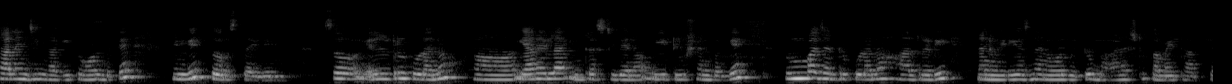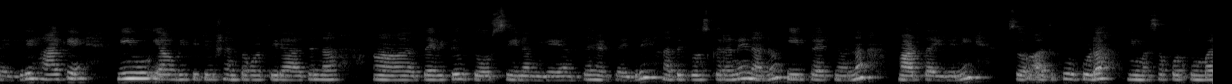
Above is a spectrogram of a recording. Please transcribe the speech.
ಚಾಲೆಂಜಿಂಗ್ ಆಗಿ ತೊಗೊಂಡ್ಬಿಟ್ಟೆ ನಿಮಗೆ ತೋರಿಸ್ತಾ ಇದ್ದೀನಿ. ಸೊ ಎಲ್ಲರೂ ಕೂಡ ಯಾರೆಲ್ಲ ಇಂಟ್ರೆಸ್ಟ್ ಇದೆಯೋ ಈ ಟ್ಯೂಷನ್ ಬಗ್ಗೆ, ತುಂಬ ಜನರು ಕೂಡ ಆಲ್ರೆಡಿ ನನ್ನ ವಿಡಿಯೋಸ್ನ ನೋಡಿಬಿಟ್ಟು ಬಹಳಷ್ಟು ಕಮೆಂಟ್ ಆಗ್ತಾ ಇದ್ರಿ. ಹಾಗೆ ನೀವು ಯಾವ ರೀತಿ ಟ್ಯೂಷನ್ ತೊಗೊಳ್ತೀರಾ, ಅದನ್ನು ದಯವಿಟ್ಟು ತೋರಿಸಿ ನಮಗೆ ಅಂತ ಹೇಳ್ತಾ ಇದ್ರಿ. ಅದಕ್ಕೋಸ್ಕರನೇ ನಾನು ಈ ಪ್ರಯತ್ನವನ್ನು ಮಾಡ್ತಾ ಇದ್ದೀನಿ. ಸೊ ಅದಕ್ಕೂ ಕೂಡ ನಿಮ್ಮ ಸಪೋರ್ಟ್ ತುಂಬಾ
